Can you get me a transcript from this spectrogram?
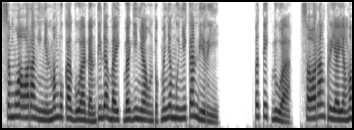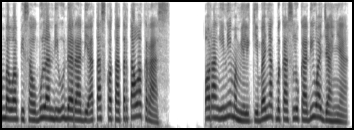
semua orang ingin membuka gua dan tidak baik baginya untuk menyembunyikan diri. Petik 2. Seorang pria yang membawa pisau bulan di udara di atas kota tertawa keras. Orang ini memiliki banyak bekas luka di wajahnya,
